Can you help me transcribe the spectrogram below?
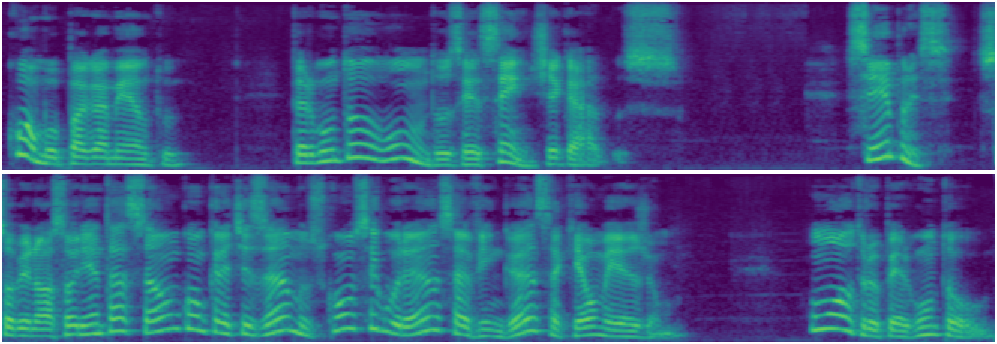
Como pagamento? Perguntou um dos recém-chegados. Simples. Sob nossa orientação, concretizamos com segurança a vingança que almejam. Um outro perguntou.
